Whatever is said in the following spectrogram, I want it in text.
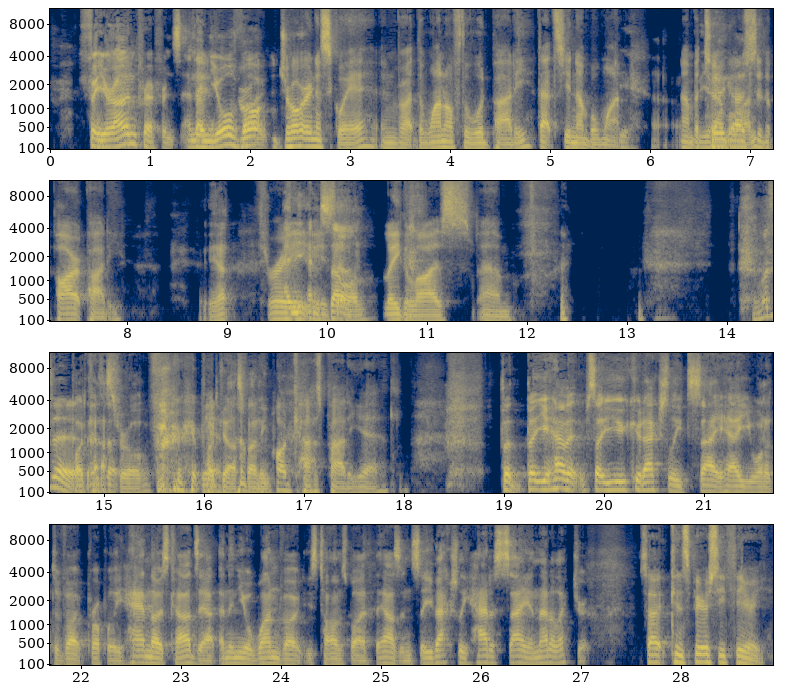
for your own preference. And then So your draw, vote. draw in a square and write the one off the wood party. That's your number one. Yeah, Number two number goes one. to the pirate party. Yeah. Three And, and so uh, on. legalize. Um, was it Podcast for all. podcast funding. Podcast party. Yeah. But but you have it so you could actually say how you wanted to vote properly, hand those cards out, and then your one vote is times by a thousand. So you've actually had a say in that electorate. So conspiracy theory,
